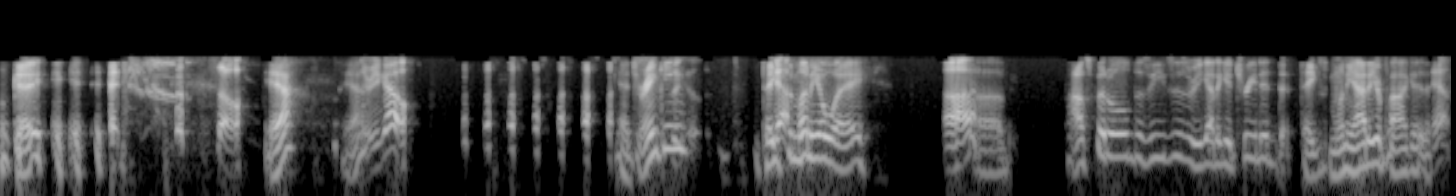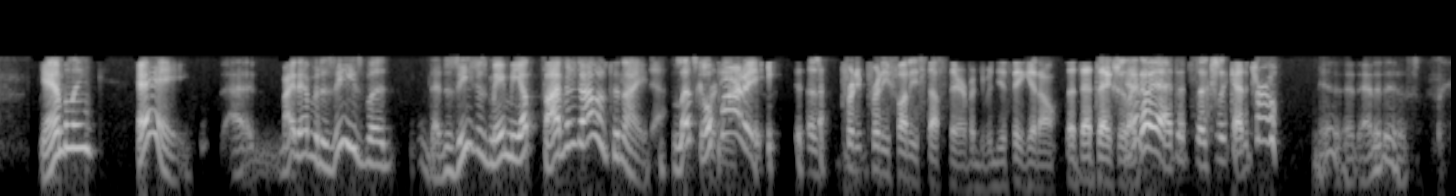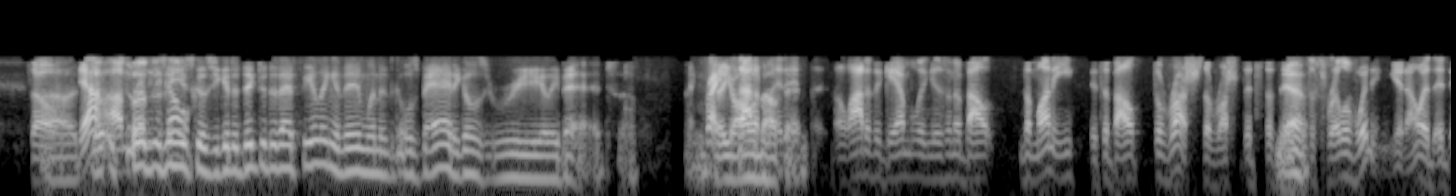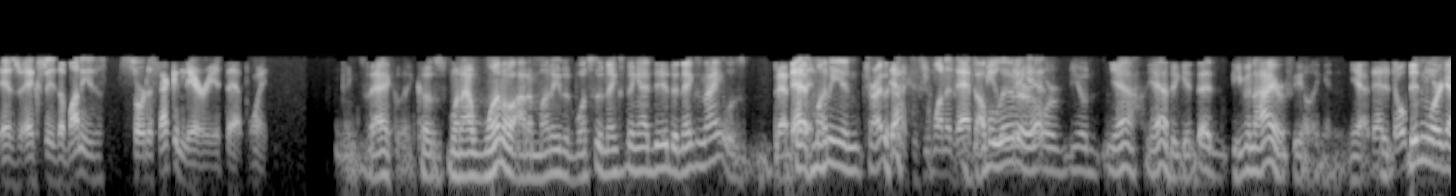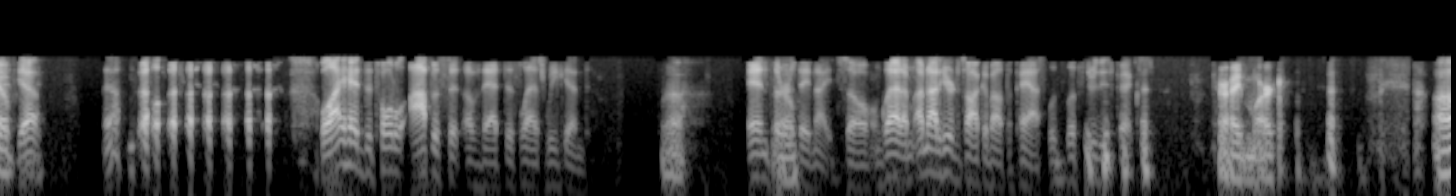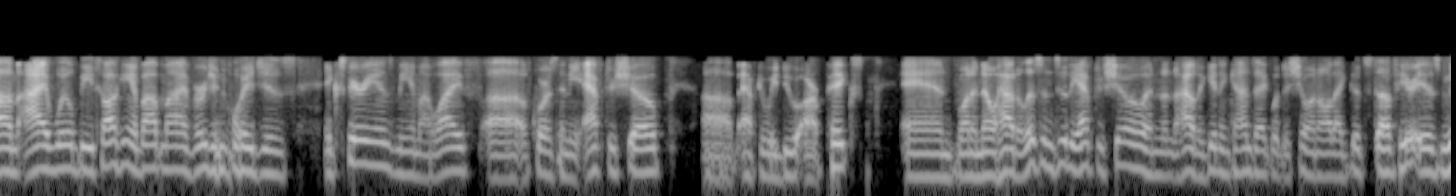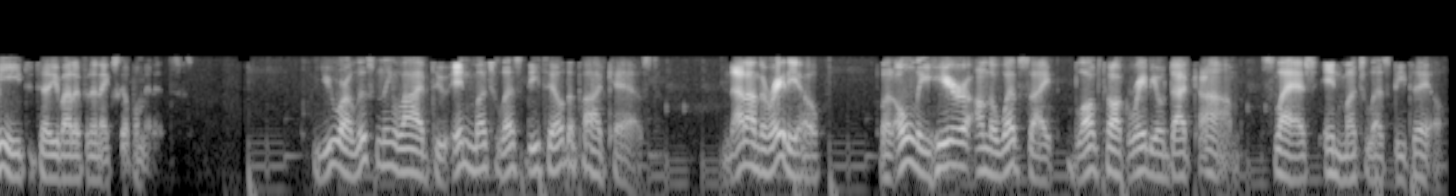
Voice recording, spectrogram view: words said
okay. so yeah, yeah. there you go. Yeah, drinking takes Yeah. the money away. Uh huh. Uh, hospital diseases where you got to get treated that takes money out of your pocket. Yeah. Gambling, hey, I might have a disease, but that disease just made me up five hundred dollars tonight. Yeah. Let's go Pretty- party. that's pretty pretty funny stuff there, but when you think, you know, that that's actually like, oh yeah, that's actually kind of true. Yeah, that, that it is. So uh, yeah, still, I'm still a disease because you get addicted to that feeling, and then when it goes bad, it goes really bad. So I can Right. tell you it's all about it- that. it- a lot of the gambling isn't about the money; it's about the rush. The rush. It's the Yes. the thrill of winning. You know, it, it is actually the money is sort of secondary at that point. Exactly, because when I won a lot of money, what's the next thing I did the next night was bet, Bet that it. money and try to Yeah, because you wanted that double it or, or you know yeah yeah to get that even higher feeling and yeah that it didn't work out. Yeah, yeah. well, I had the total opposite of that this last weekend Ah, and. Thursday night. So I'm glad I'm, I'm not here to talk about the past. Let's let's do these picks. all right, Mark. um, I will be talking about my Virgin Voyages experience, me and my wife, uh, of course, in the after show uh, after we do our picks. And want to know how to listen to the after show and how to get in contact with the show and all that good stuff. Here is me to tell you about it for the next couple minutes. You are listening live to In Much Less Detail, the podcast. Not on the radio, but only here on the website, blogtalkradio.com slash in much less detail.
